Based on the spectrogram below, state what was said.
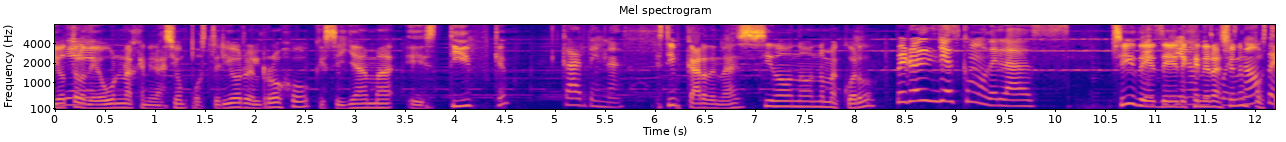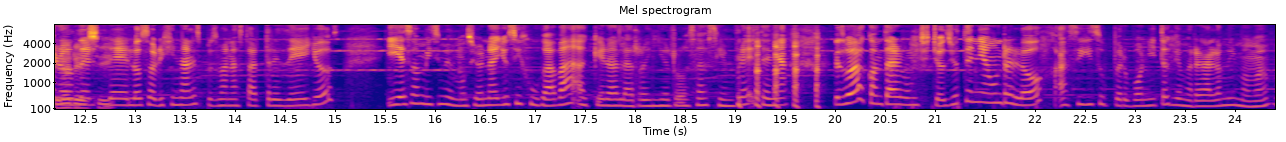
y otro de una generación posterior, el rojo, que se llama Steve, ¿qué? Cárdenas. Steve Cárdenas, sí, no, no, no me acuerdo. Pero él ya es como de las Sí, de, de, generación en posteriores. Pero de, los originales, pues van a estar tres de ellos. Y eso a mí sí me emociona. Yo sí jugaba a que era la Reina Rosa siempre. Tenía, les voy a contar algo, muchachos. Yo tenía un reloj así súper bonito que me regaló mi mamá.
